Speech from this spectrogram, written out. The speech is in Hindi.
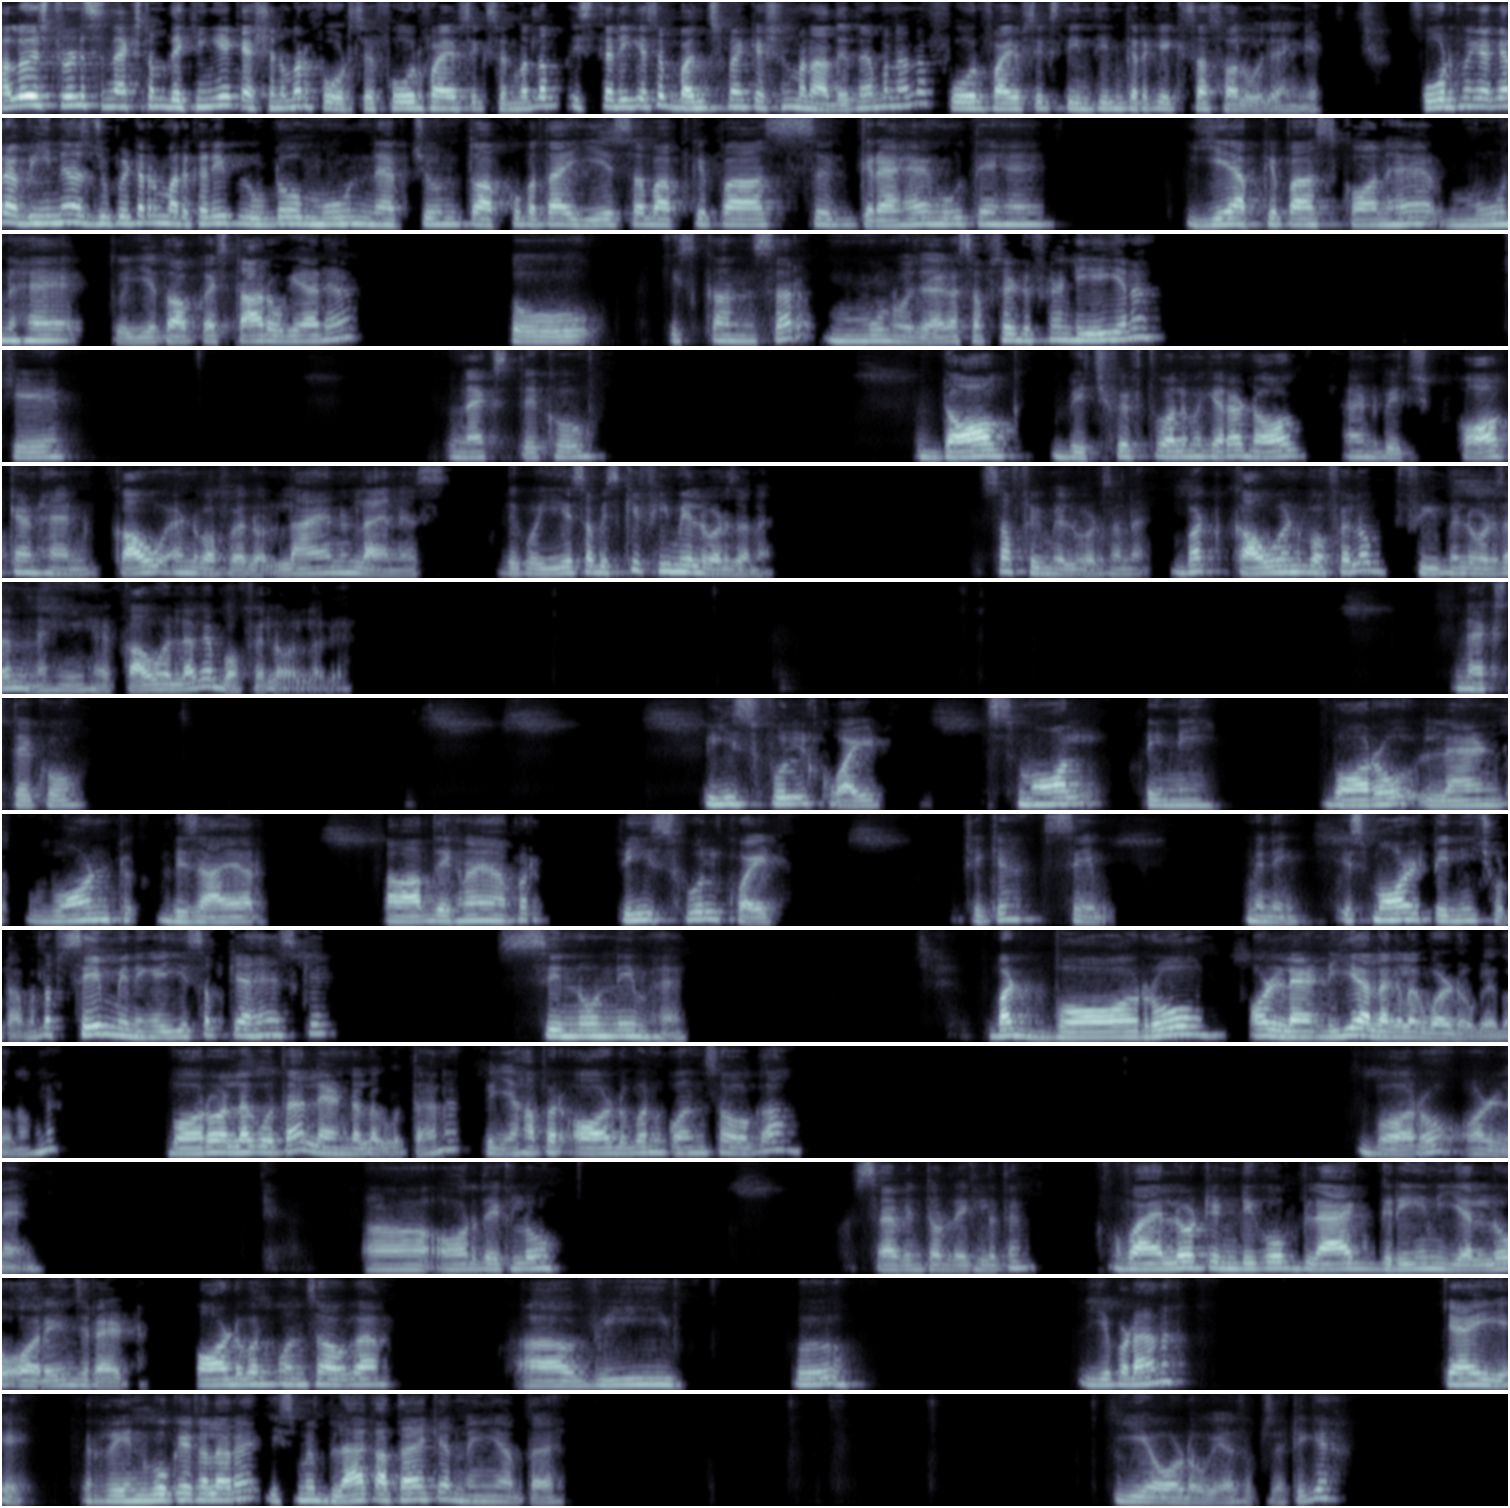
हेलो स्टूडेंट्स नेक्स्ट हम देखेंगे क्वेश्चन नंबर फोर से फोर फाइव सिक्स मतलब इस तरीके से बंच में क्वेश्चन बना देते हैं अपना ना? फोर फाइव सिक्स तीन तीन करके एक साथ सॉल्व हो जाएँगे। फोर्थ में क्या कह रहा है? Venus Jupiter Mercury Pluto moon Neptune तो आपको पता है ये सब आपके पास ग्रह होते हैं। ये आपके पास कौन है? मून है। तो ये तो आपका स्टार हो गया ना? तो इसका आंसर मून हो जाएगा। सबसे डिफरेंट यही है ना? कि नेक्स्ट देखो। डॉग बिच फिफ्थ वाले में कह रहा है dog and bitch cock and hen cow and buffalo lion and lioness देखो, ये सब इसकी फीमेल वर्जन है। सब फीमेल वर्जन है। But cow and buffalo female version नहीं है। काउ अलग है बफेलो अलग है। नेक्स्ट देखो। Peaceful quiet small tiny borrow lend want desire अब आप देखना है यहाँ पर। पीसफुल क्वाइट ठीक है सेम मीनिंग स्मॉल टिनी छोटा मतलब सेम मीनिंग है, ये सब क्या है इसके? सिनोनिम है। बट बोरो और लैंड ये अलग अलग वर्ड हो गए दोनों ना? बोरो अलग होता है लैंड अलग होता है ना? तो यहाँ पर ऑर्ड वन कौन सा होगा? बोरो और लैंड और देख लो। सेवेंथ और देख लेते हैं। Violet indigo black green yellow orange red odd one कौन सा होगा? वी ये पढ़ा ना? क्या है ये? रेनबो के कलर है? इसमें ब्लैक आता है क्या? नहीं आता है। ये ऑड हो गया सबसे, ठीक है?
